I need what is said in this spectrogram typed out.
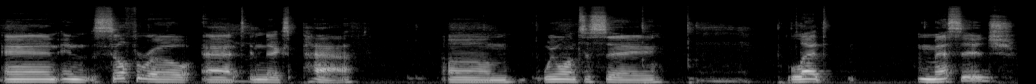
And in self row at index path, um, we want to say let message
